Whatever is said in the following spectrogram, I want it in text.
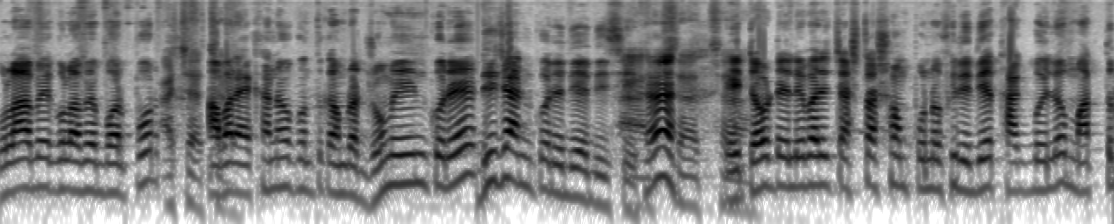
গোলাপে গোলাপে ভরপুর। আচ্ছা, আচ্ছা। আবার এখানেও কিন্তু আমরা জমিন করে ডিজাইন করে দিয়ে দিছি। আচ্ছা, হ্যাঁ? আচ্ছা। এটাও ডেলিভারি চার্জটা সম্পূর্ণ ফ্রি দিয়ে থাকবে মাত্র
